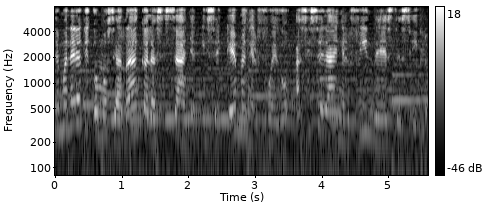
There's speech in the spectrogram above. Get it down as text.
De manera que como se arranca la cizaña y se quema en el fuego, así será en el fin de este siglo.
